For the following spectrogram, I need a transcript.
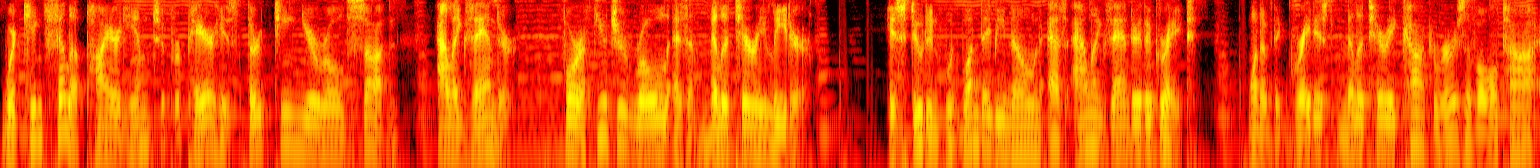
where King Philip hired him to prepare his 13-year-old son, Alexander, for a future role as a military leader. His student would one day be known as Alexander the Great, one of the greatest military conquerors of all time.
